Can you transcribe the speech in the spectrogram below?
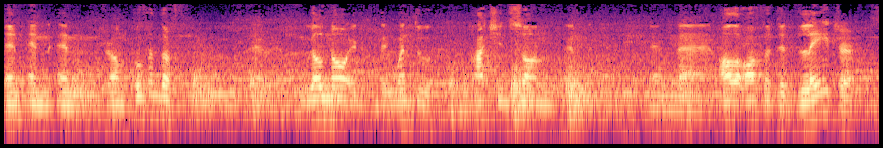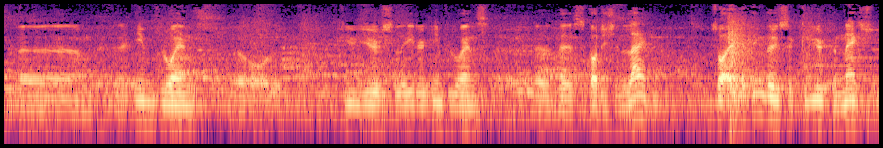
and, and, and from Pufendorf, uh, we all know it, they went to Hutcheson and, and uh, all the authors that later uh, influenced, or a few years later influenced the Scottish Enlightenment. So I, think there is a clear connection.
